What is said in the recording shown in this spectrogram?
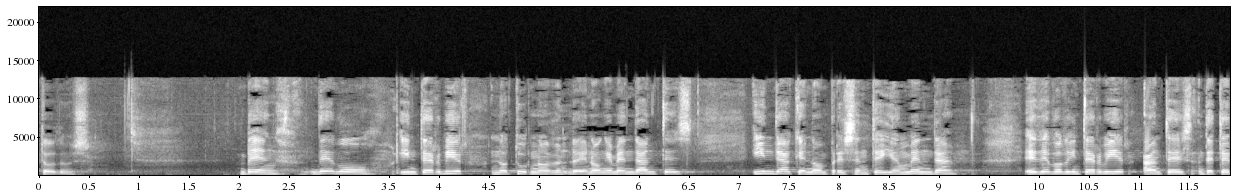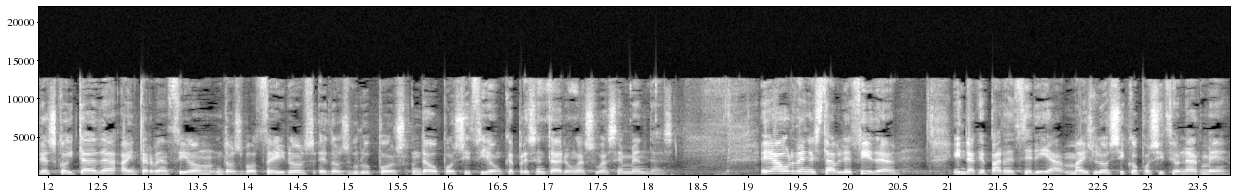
todos. Ben, debo intervir no turno de non emendantes, inda que non presentei enmenda, e debo de intervir antes de ter escoitada a intervención dos voceiros e dos grupos da oposición que presentaron as súas enmendas. É a orden establecida, inda que parecería máis lóxico posicionarme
